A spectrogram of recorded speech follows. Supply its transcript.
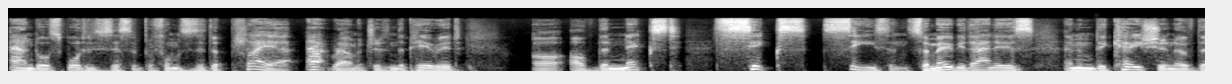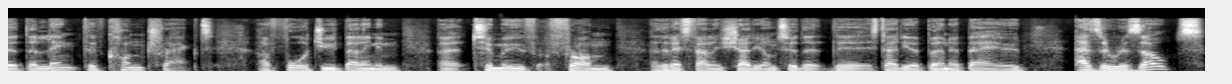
and or sporting success performances of the player at Real Madrid in the period of the next six seasons. So maybe that is an indication of the, the length of contract uh, for Jude Bellingham uh, to move from uh, the Westfalen Stadion to the, the Stadio Bernabeu. As a result,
